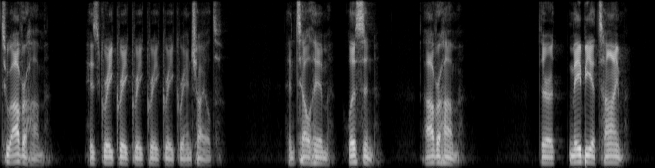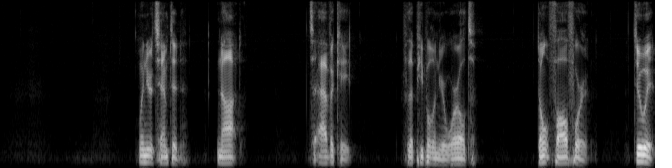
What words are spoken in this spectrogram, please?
to Avraham, his great great great great great grandchild, and tell him, listen, Avraham, there may be a time when you're tempted not to advocate for the people in your world. Don't fall for it. Do it,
